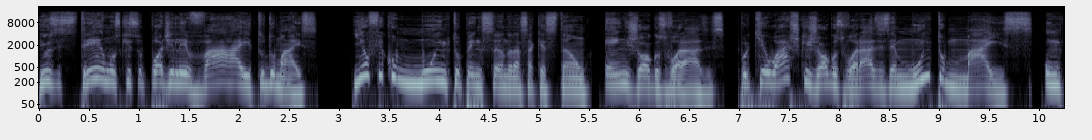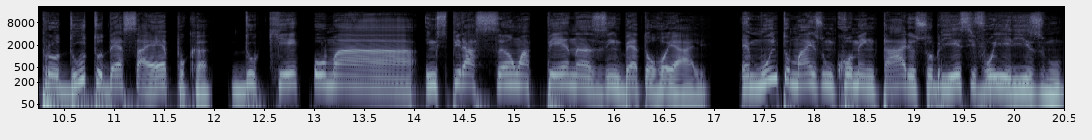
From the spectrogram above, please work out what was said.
e os extremos que isso pode levar e tudo mais. E eu fico muito pensando nessa questão em Jogos Vorazes, porque eu acho que Jogos Vorazes é muito mais um produto dessa época do que uma inspiração apenas em Battle Royale. É muito mais um comentário sobre esse voyeurismo.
